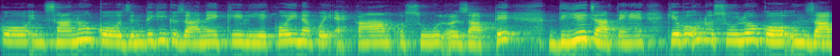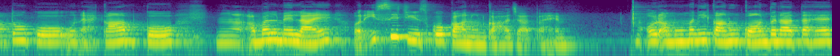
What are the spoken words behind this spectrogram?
को, इंसानों को ज़िंदगी गुजारने के लिए कोई ना कोई अहकाम असूल और जबते दिए जाते हैं कि वो उन असूलों को, उन जबतों को, उन अहकाम को अमल में लाएँ और इसी चीज़ को कानून कहा जाता है। और अमूमन ये कानून कौन बनाता है?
